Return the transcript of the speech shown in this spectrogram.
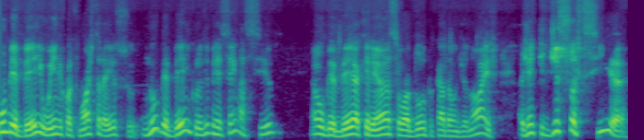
o bebê, e o Winnicott mostra isso, no bebê, inclusive recém-nascido, né, o bebê, a criança, o adulto, cada um de nós, a gente dissocia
